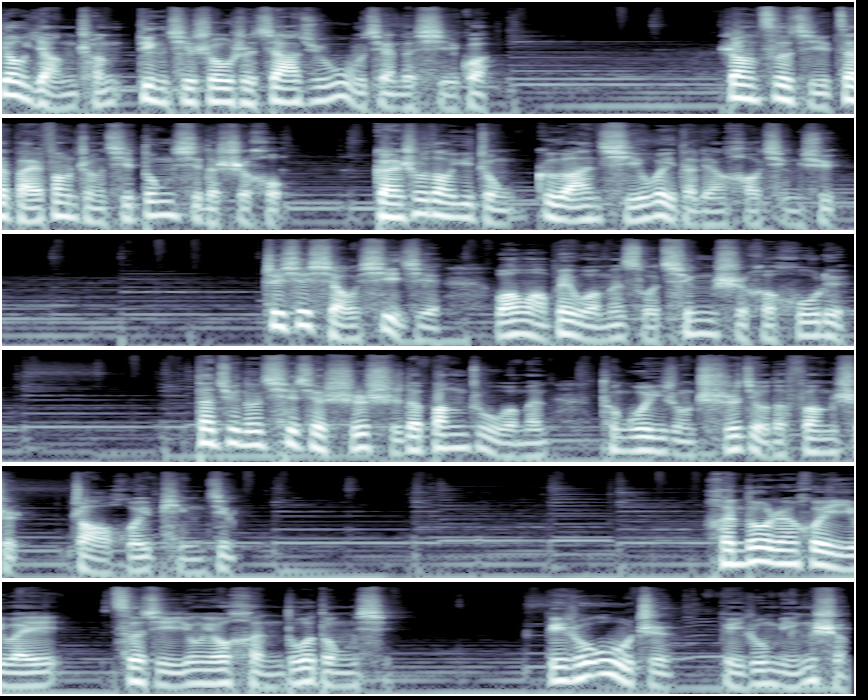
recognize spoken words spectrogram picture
要养成定期收拾家居物件的习惯，让自己在摆放整齐东西的时候，感受到一种各安其位的良好情绪。这些小细节往往被我们所轻视和忽略。但却能切切实实的帮助我们，通过一种持久的方式找回平静。很多人会以为自己拥有很多东西，比如物质，比如名声，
